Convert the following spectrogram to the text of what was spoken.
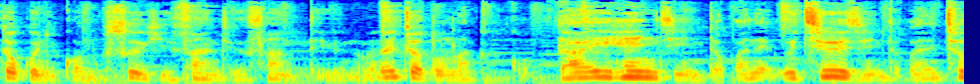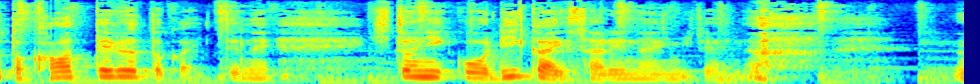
特にこの数比33っていうのはねちょっとなんかこう大変人とかね宇宙人とかねちょっと変わってるとか言ってね人にこう理解されないみたいな う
